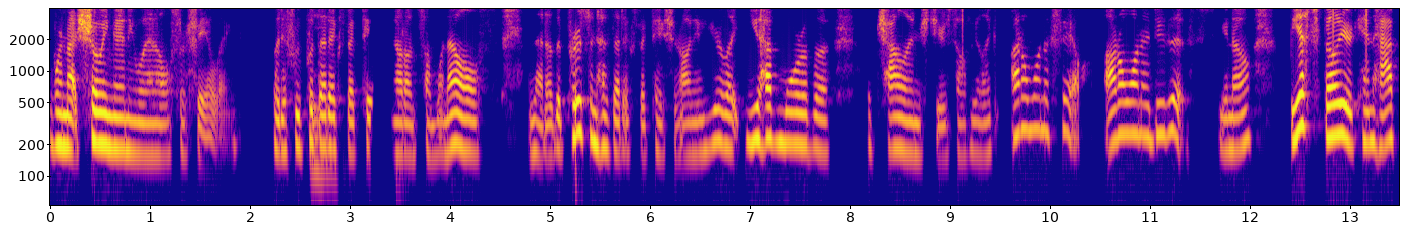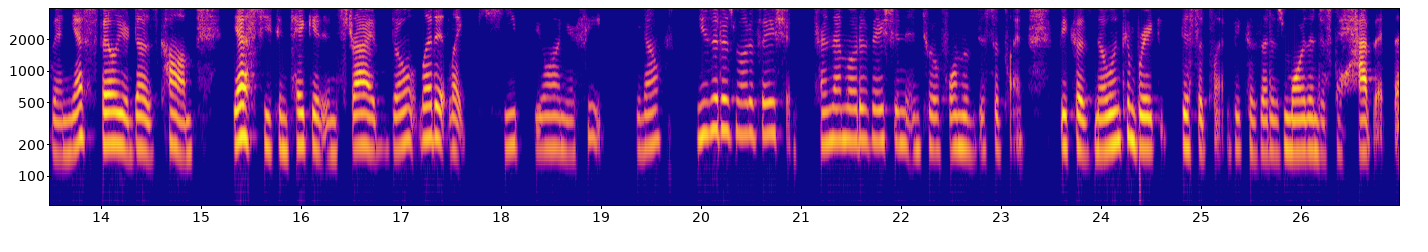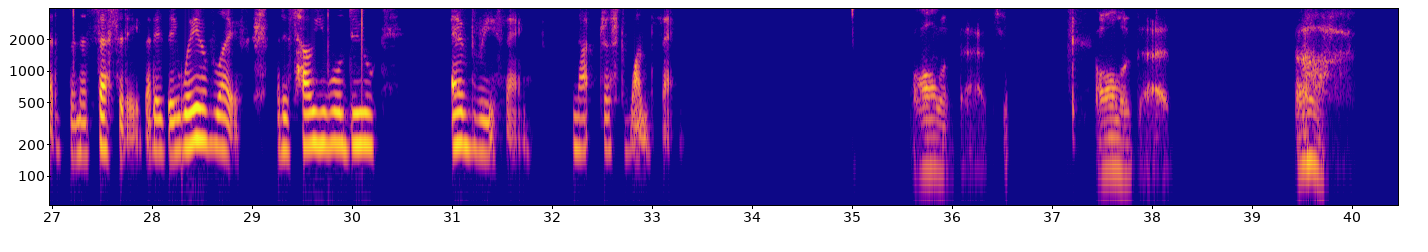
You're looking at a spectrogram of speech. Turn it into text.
we're not showing anyone else or failing. But if we put that mm-hmm. expectation out on someone else and that other person has that expectation on you, you're like, you have more of a, a challenge to yourself. You're like, I don't want to fail. I don't want to do this, you know? But yes, failure can happen. Yes, failure does come. Yes, you can take it in stride. Don't let it like keep you on your feet, you know? Use it as motivation. Turn that motivation into a form of discipline because no one can break discipline because that is more than just a habit. That is a necessity. That is a way of life. That is how you will do everything not just one thing. All of that. All of that. Ah,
